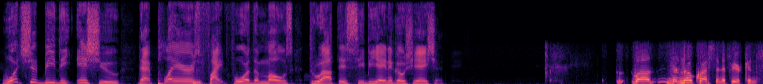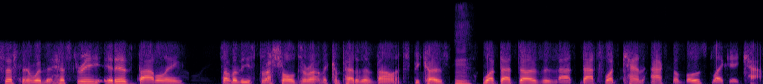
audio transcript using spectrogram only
what should be the issue that players fight for the most throughout this CBA negotiation? Well, there's no question if you're consistent with the history, it is battling some of these thresholds around the competitive balance because Hmm. what that does is that that's what can act the most like a cap.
